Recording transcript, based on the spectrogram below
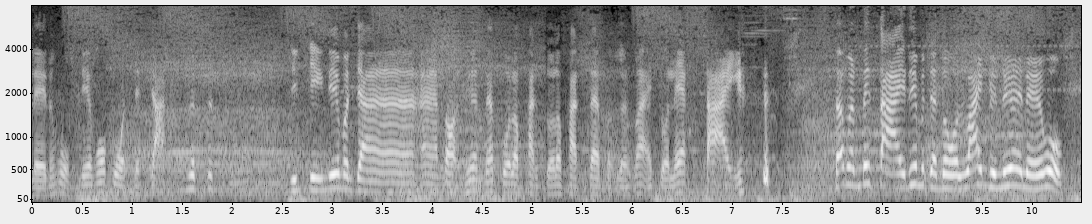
เลยนะผมเรียกว่าโหดจัดจัดจริงๆนี่มันจะอ่าต่อเนื่องนะตัวละพันตัวละพันแต่บังเอิญว่าไอ้ตัวแรกตาย ถ้ามันไม่ตายนี่มันจะโดนไล่ไปเรื่อยเลยครับผมอืม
